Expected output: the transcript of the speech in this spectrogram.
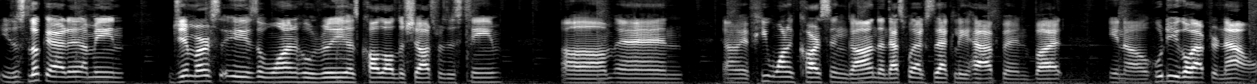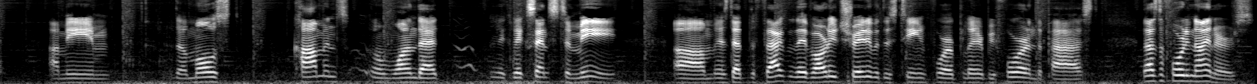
you just look at it. I mean, Jim Irsay is the one who really has called all the shots for this team. Um, and uh, if he wanted Carson gone, then that's what exactly happened. But, you know, who do you go after now? I mean, the most common one that makes sense to me um, is that the fact that they've already traded with this team for a player before in the past, that's the 49ers.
